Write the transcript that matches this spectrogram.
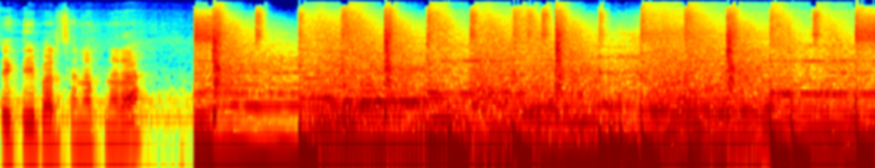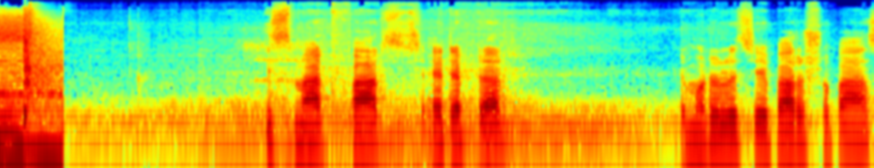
দেখতেই পাচ্ছেন আপনারা? স্মার্ট ফার্স্ট অ্যাডাপ্টার মডেল হচ্ছে বারোশো পাঁচ।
